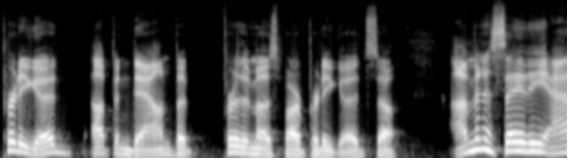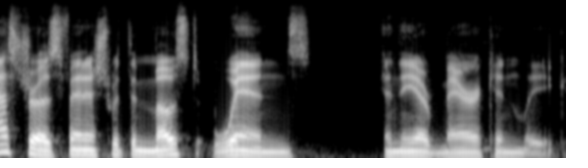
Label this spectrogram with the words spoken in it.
pretty good, up and down, but for the most part, pretty good. So I'm going to say the Astros finished with the most wins in the American League.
